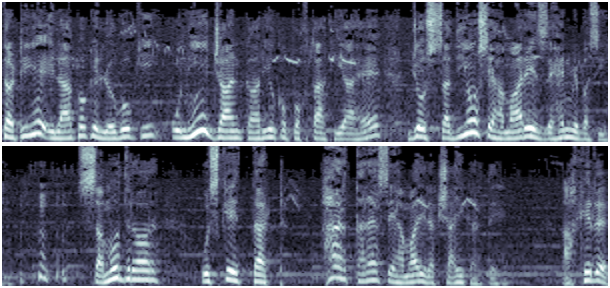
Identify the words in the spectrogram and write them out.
तटीय इलाकों के लोगों की उन्हीं जानकारियों को पुख्ता किया है जो सदियों से हमारे जहन में बसी हैं। समुद्र और उसके तट हर तरह से हमारी रक्षा ही करते हैं। आखिर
